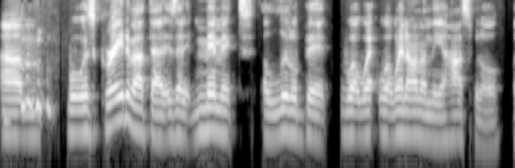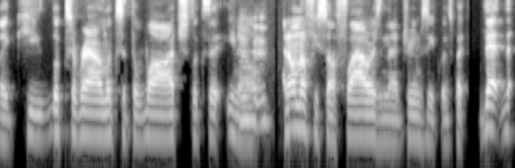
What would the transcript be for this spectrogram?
Um, what was great about that is that it mimicked a little bit what, what what went on in the hospital. Like he looks around, looks at the watch, looks at you know. Mhm. I don't know if he saw flowers in that dream sequence, but that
